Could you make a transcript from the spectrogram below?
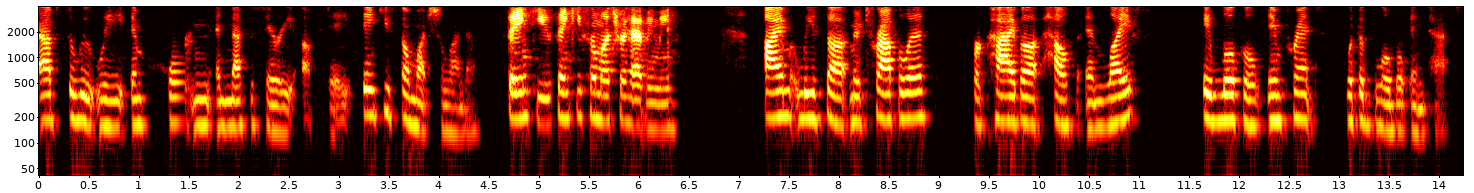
absolutely important and necessary update. Thank you so much, Shalonda. Thank you. Thank you so much for having me. I'm Lisa Metropolis for Kaiba Health and Life, a local imprint with a global impact.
